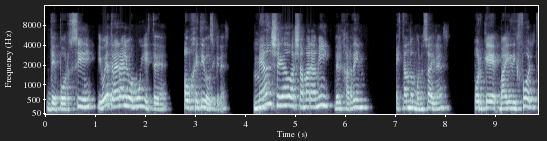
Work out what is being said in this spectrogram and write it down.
de por sí, y voy a traer algo muy este, objetivo si querés, me han llegado a llamar a mí del jardín, estando en Buenos Aires, porque by default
